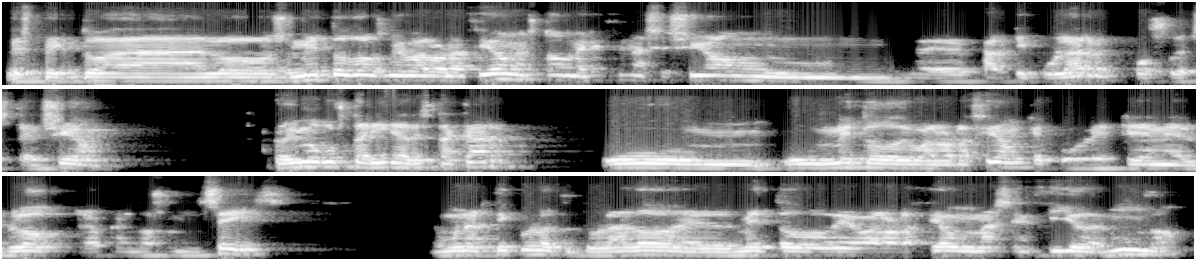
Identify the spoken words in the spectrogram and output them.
Respecto a los métodos de valoración, esto merece una sesión eh, particular por su extensión. Pero hoy me gustaría destacar un, método de valoración que publiqué en el blog, creo que en 2006, en un artículo titulado El método de valoración más sencillo del mundo,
